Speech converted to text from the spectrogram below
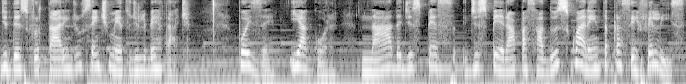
de desfrutarem de um sentimento de liberdade. Pois é, e agora? Nada de, de esperar passar dos 40 para ser feliz.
